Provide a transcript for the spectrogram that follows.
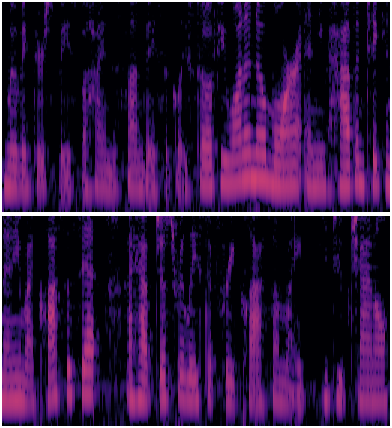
moving through space behind the sun, basically. So if you want to know more and you haven't taken any of my classes yet, I have just released a free class on my YouTube channel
